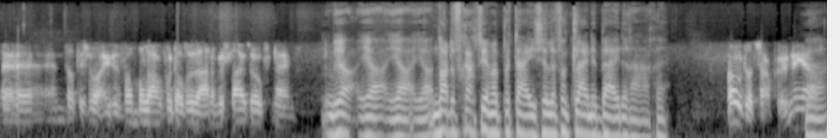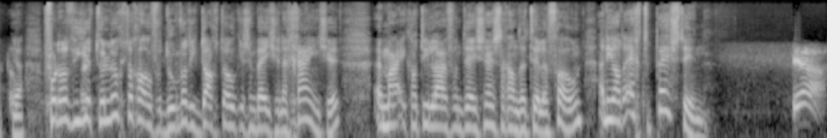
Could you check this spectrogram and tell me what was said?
Eh, en dat is wel even van belang voordat we daar een besluit over nemen. Ja, ja, ja, ja. Nou, dan vraagt u aan de partij zelf een kleine bijdrage. Oh, dat zou kunnen, ja. Ja, ja. Voordat we hier te luchtig over doen, want ik dacht ook eens een beetje een geintje. eh, Maar ik had die lui van D60 aan de telefoon en die hadden echt de pest in. Ja,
